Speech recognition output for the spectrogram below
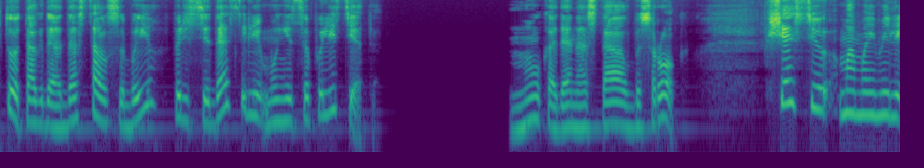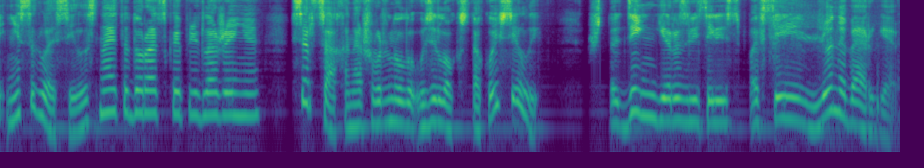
кто тогда достался бы им в председатели муниципалитета. Ну, когда настал бы срок. К счастью, мама Эмили не согласилась на это дурацкое предложение. В сердцах она швырнула узелок с такой силой, что деньги разлетелись по всей Люнеберге.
